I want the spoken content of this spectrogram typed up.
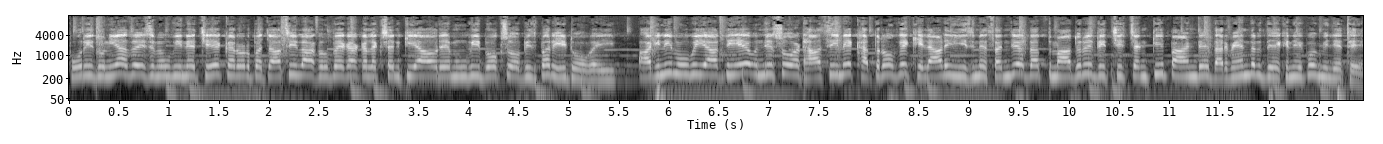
पूरी दुनिया से इस मूवी ने छह करोड़ पचासी लाख रुपए का कलेक्शन किया और ये मूवी बॉक्स ऑफ़िस पर हिट हो गई। अगली मूवी आती है उन्नीस सौ अठासी में खतरों के खिलाड़ी। इसमें संजय दत्त, माधुरी दीक्षित, चंकी पांडे, धर्मेंद्र देखने को मिले थे।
